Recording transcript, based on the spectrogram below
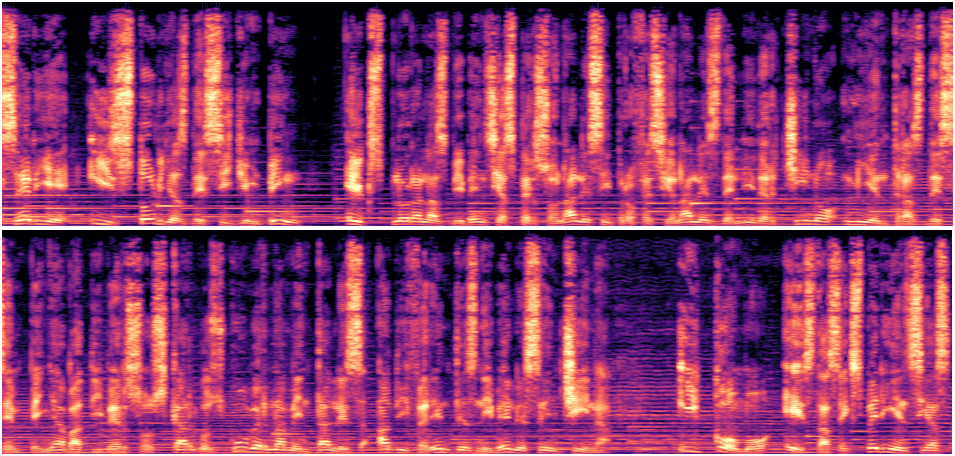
serie Historias de Xi Jinping explora las vivencias personales y profesionales del líder chino mientras desempeñaba diversos cargos gubernamentales a diferentes niveles en China y cómo estas experiencias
